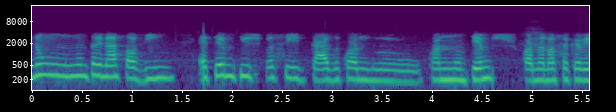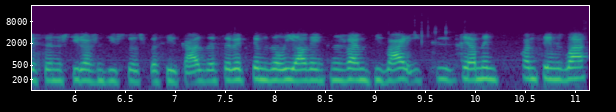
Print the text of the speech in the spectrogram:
não, não treinar sozinho, é ter motivos para sair de casa quando, quando não temos, quando a nossa cabeça nos tira os motivos todos para sair de casa, é saber que temos ali alguém que nos vai motivar e que realmente, quando saímos lá,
